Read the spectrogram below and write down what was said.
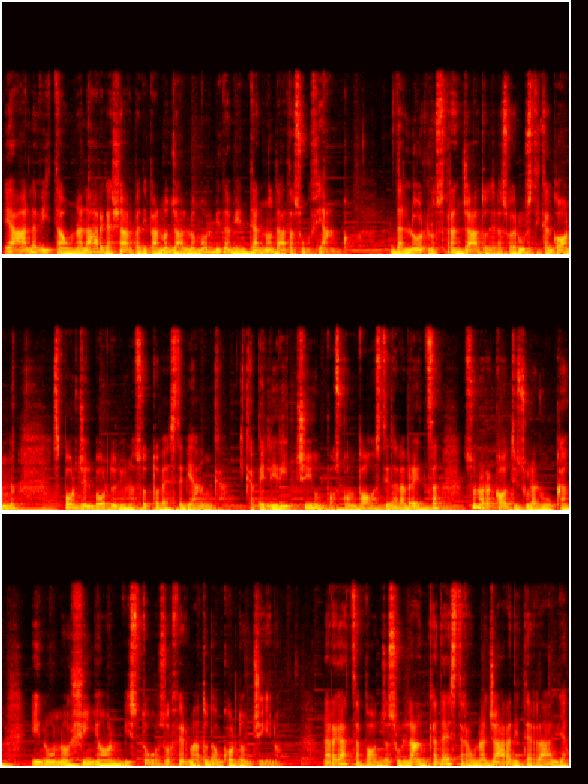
e ha alla vita una larga sciarpa di panno giallo morbidamente annodata su un fianco. Dall'orlo sfrangiato della sua rustica gonna sporge il bordo di una sottoveste bianca. I capelli ricci, un po' scomposti dalla brezza, sono raccolti sulla nuca in uno chignon vistoso fermato da un cordoncino. La ragazza appoggia sull'anca destra una giara di terraglia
